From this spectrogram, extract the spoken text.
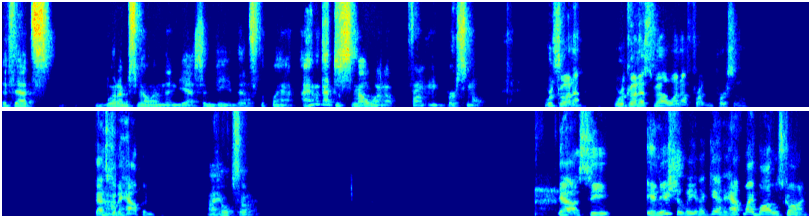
If that's what I'm smelling, then yes, indeed, that's the plant. I haven't got to smell one up front and personal. We're So- gonna, we're gonna smell one up front and personal. That's gonna happen. I hope so. Yeah, see, initially, and again, half my bottle's gone.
